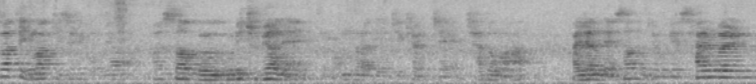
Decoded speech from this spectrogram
스마트 융합 기술이 보면 벌써 그 우리 주변에 그 업무라든지 결제, 자동화 관련돼서 이제 우리의 삶을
